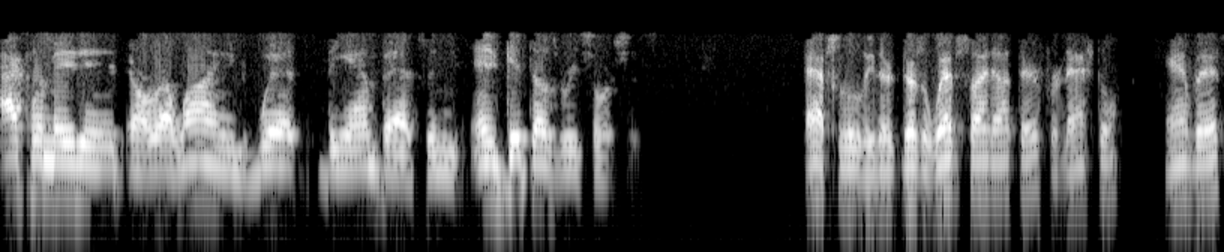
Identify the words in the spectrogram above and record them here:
acclimated or aligned with the AMVETS and, and get those resources? Absolutely. There, there's a website out there for National AMVETS.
